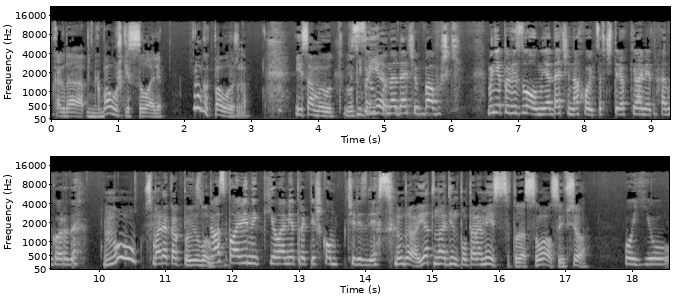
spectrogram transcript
когда к бабушке ссылали. Ну, как положено. И самый вот, вот неприятный... на дачу к бабушке. Мне повезло, у меня дача находится в 4 километрах от города. Ну, смотря как повезло. Два с половиной километра пешком через лес. Ну да, я-то на один-полтора месяца туда ссылался, и все. Ой-ё.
